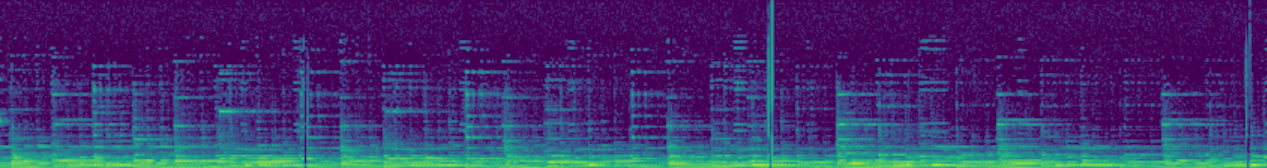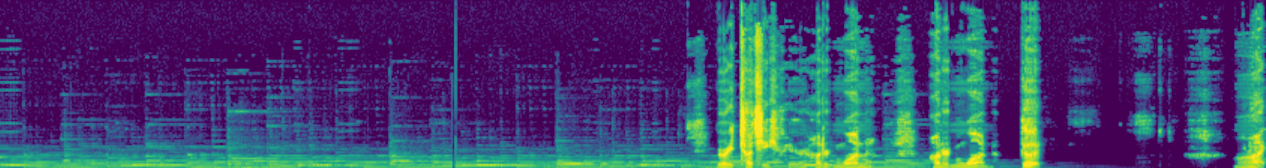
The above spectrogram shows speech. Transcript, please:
very touchy here. 101, 101. Good. All right.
